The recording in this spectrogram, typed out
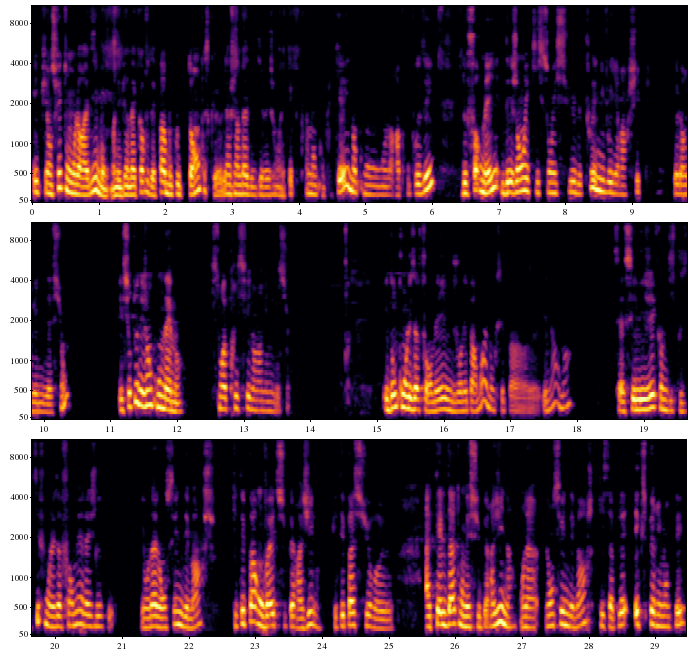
Et puis ensuite, on leur a dit, bon, on est bien d'accord, vous n'avez pas beaucoup de temps, parce que l'agenda des dirigeants est extrêmement compliqué, donc on leur a proposé de former des gens qui sont issus de tous les niveaux hiérarchiques de l'organisation, et surtout des gens qu'on aime, qui sont appréciés dans l'organisation. Et donc, on les a formés une journée par mois, donc c'est pas euh, énorme. Hein. C'est assez léger comme dispositif. On les a formés à l'agilité. Et on a lancé une démarche qui n'était pas on va être super agile, qui n'était pas sur euh, à telle date on est super agile. Hein. On a lancé une démarche qui s'appelait expérimenter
